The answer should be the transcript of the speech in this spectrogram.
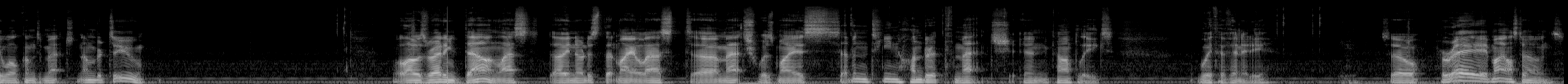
welcome to match number two. While I was writing down last, I noticed that my last uh, match was my 1700th match in Comp Leagues with Affinity. So, hooray, milestones!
